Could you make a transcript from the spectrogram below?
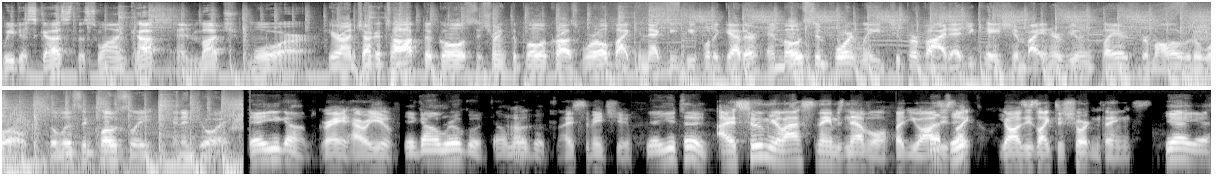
We discuss the Swan Cup and much more. Here on Chukka Talk, the goal is to shrink link the polocrosse world by connecting people together, and most importantly, to provide education by interviewing players from all over the world. So listen closely and enjoy. Yeah, you going? Great. How are you? Yeah, going real good. Going real Oh, good. Nice to meet you. Yeah, you too. I assume your last name's Neville, but you That's Aussies like you Aussies like to shorten things. Yeah, yeah,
